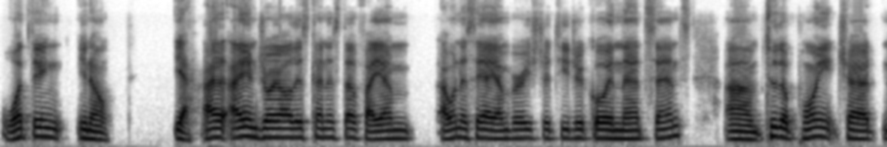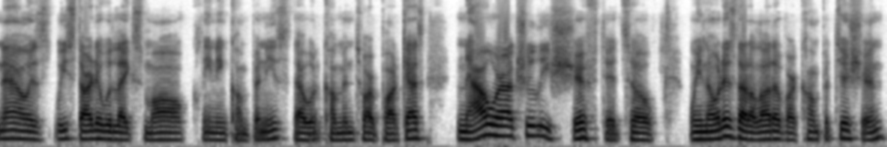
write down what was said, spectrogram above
one thing, you know, yeah, I, I enjoy all this kind of stuff. I am I want to say I am very strategical in that sense. Um, to the point, Chad, now is we started with like small cleaning companies that would come into our podcast. Now we're actually shifted. So we noticed that a lot of our competition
